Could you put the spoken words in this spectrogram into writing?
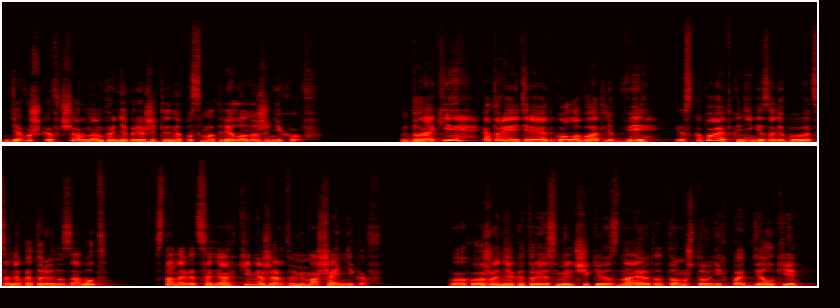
Девушка в черном пренебрежительно посмотрела на женихов. «Дураки, которые теряют голову от любви и скупают книги за любую цену, которую назовут, становятся легкими жертвами мошенников». Похоже, некоторые смельчаки знают о том, что у них подделки,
